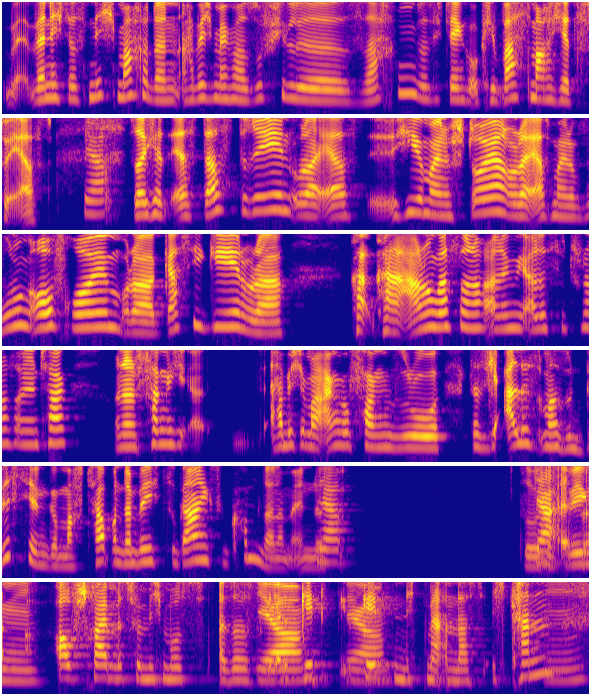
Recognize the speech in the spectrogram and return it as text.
wenn ich das nicht mache, dann habe ich manchmal so viele Sachen, dass ich denke, okay, was mache ich jetzt zuerst? Ja. Soll ich jetzt erst das drehen oder erst äh, hier meine Steuern oder erst meine Wohnung aufräumen oder Gassi gehen oder ke- keine Ahnung, was da noch irgendwie alles zu tun hast an den Tag? Und dann fange ich, habe ich immer angefangen, so, dass ich alles immer so ein bisschen gemacht habe und dann bin ich zu gar nichts gekommen dann am Ende. Ja. So, Ja, deswegen. Aufschreiben ist für mich Muss. Also es, Ja, es, geht, es ja. geht nicht mehr anders. Ich kann, Mhm.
